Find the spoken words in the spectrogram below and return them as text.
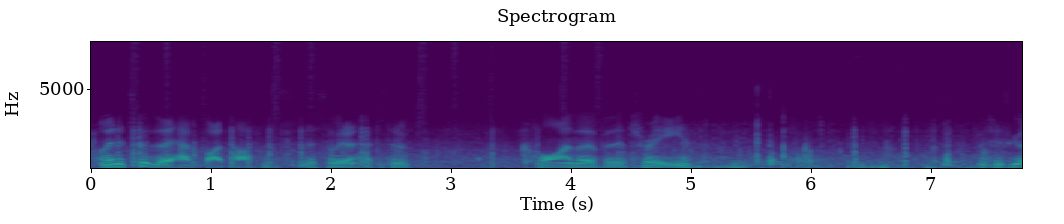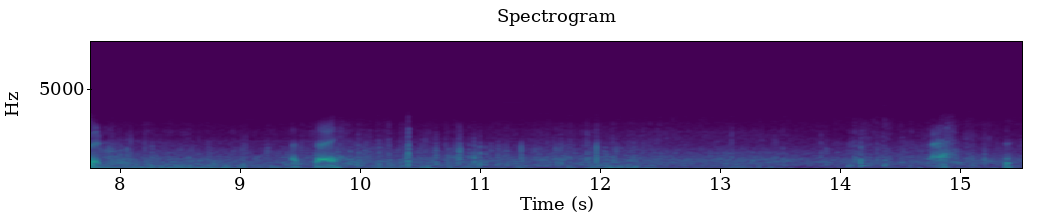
I mean, it's good that they have bypasses just so we don't have to sort of climb over the trees, which is good, I'd say.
